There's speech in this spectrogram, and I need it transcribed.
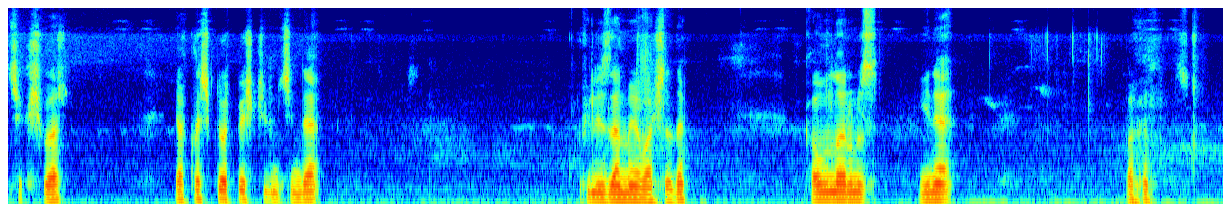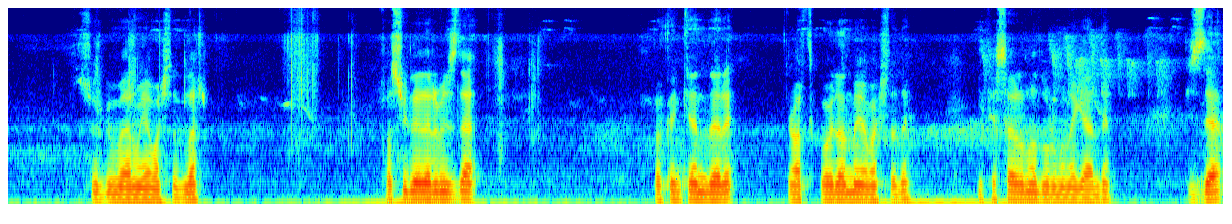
çıkış var. Yaklaşık 4-5 gün içinde filizlenmeye başladı. Kavunlarımız yine bakın sürgün vermeye başladılar. Fasulyelerimiz de bakın kendileri artık oylanmaya başladı. İpe sarılma durumuna geldi. Biz de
